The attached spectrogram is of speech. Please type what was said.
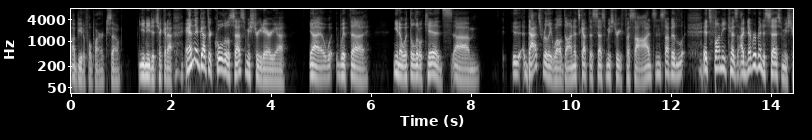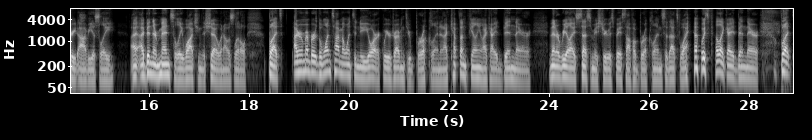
a beautiful park. So you need to check it out. And they've got their cool little Sesame Street area. Yeah, w- with the you know, with the little kids. Um that's really well done. It's got the Sesame Street facades and stuff. It, it's funny because I've never been to Sesame Street, obviously. I, I've been there mentally watching the show when I was little. But I remember the one time I went to New York, we were driving through Brooklyn, and I kept on feeling like I had been there. And then I realized Sesame Street was based off of Brooklyn. So that's why I always felt like I had been there. But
